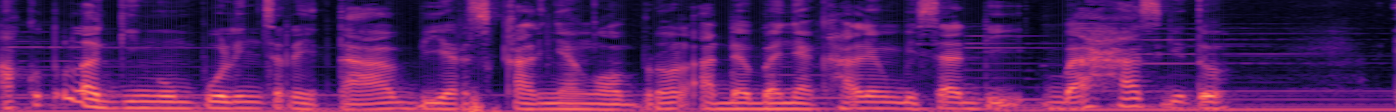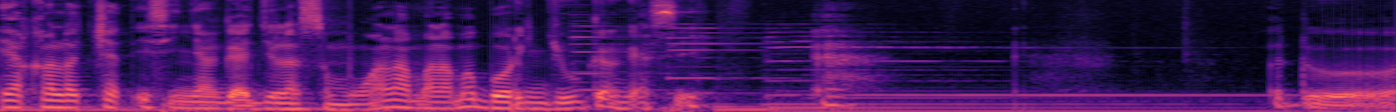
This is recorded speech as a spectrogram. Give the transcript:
Aku tuh lagi ngumpulin cerita biar sekalinya ngobrol ada banyak hal yang bisa dibahas gitu ya kalau chat isinya gak jelas semua lama-lama boring juga gak sih? Aduh.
